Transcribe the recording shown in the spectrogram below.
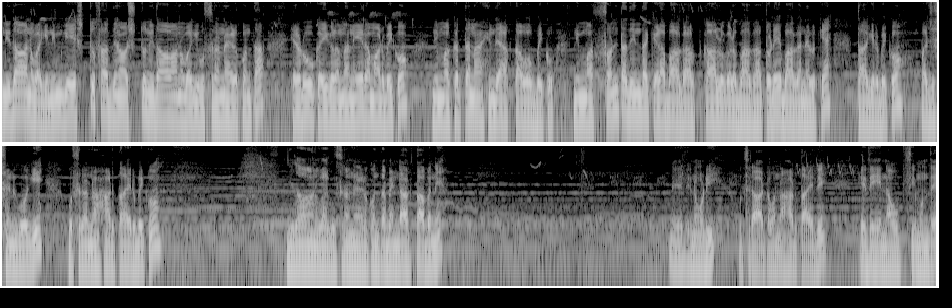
ನಿಧಾನವಾಗಿ, ನಿಮಗೆ ಎಷ್ಟು ಸಾಧ್ಯನೋ ಅಷ್ಟು ನಿಧಾನವಾಗಿ ಉಸಿರನ್ನು ಎಳ್ಕೊತ ಎರಡೂ ಕೈಗಳನ್ನು ನೇರ ಮಾಡಬೇಕು, ನಿಮ್ಮ ಕತ್ತನ್ನು ಹಿಂದೆ ಹಾಕ್ತಾ ಹೋಗಬೇಕು. ನಿಮ್ಮ ಸೊಂಟದಿಂದ ಕೆಳಭಾಗ, ಕಾಲುಗಳ ಭಾಗ, ತೊಡೆ ಭಾಗ ನೆಲಕ್ಕೆ ತಾಗಿರಬೇಕು. ಪೊಸಿಷನ್ಗೆ ಹೋಗಿ ಉಸಿರನ್ನು ಹಾಡ್ತಾ ಇರಬೇಕು. ನಿಧಾನವಾಗಿ ಉಸಿರನ್ನು ಹೇಳ್ಕೊತ ಬೆಂಡಾಗ್ತಾ ಬನ್ನಿ. ಮೇಲೆ ನೋಡಿ, ಉಸಿರಾಟವನ್ನು ಹಾಡ್ತಾ ಇದೆ. ಎದೆಯನ್ನು ಉಪ್ಸಿ ಮುಂದೆ.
